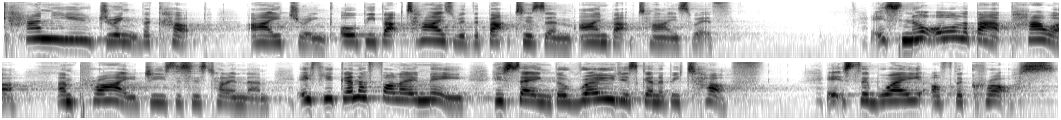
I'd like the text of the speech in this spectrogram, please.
Can you drink the cup I drink or be baptized with the baptism I'm baptized with? It's not all about power and pride, Jesus is telling them. If you're going to follow me, he's saying the road is going to be tough. It's the way of the cross.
